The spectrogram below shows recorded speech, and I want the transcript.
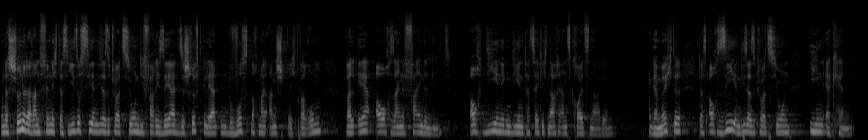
Und das Schöne daran finde ich, dass Jesus hier in dieser Situation die Pharisäer, diese Schriftgelehrten bewusst nochmal anspricht. Warum? Weil er auch seine Feinde liebt. Auch diejenigen, die ihn tatsächlich nachher ans Kreuz nageln. Und er möchte, dass auch sie in dieser Situation ihn erkennen.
